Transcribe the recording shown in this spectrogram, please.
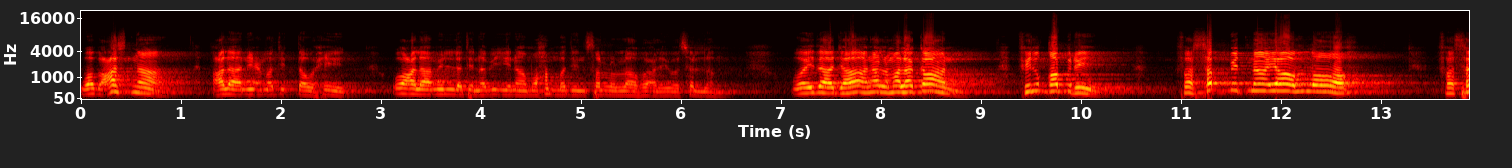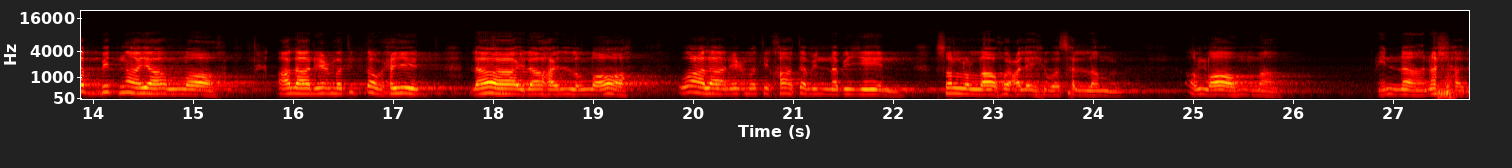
وابعثنا على نعمة التوحيد وعلى ملة نبينا محمد صلى الله عليه وسلم. وإذا جاءنا الملكان في القبر فثبتنا يا الله فثبتنا يا الله على نعمة التوحيد. لا إله إلا الله وعلى نعمة خاتم النبيين صلى الله عليه وسلم. اللهم إنا نشهد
